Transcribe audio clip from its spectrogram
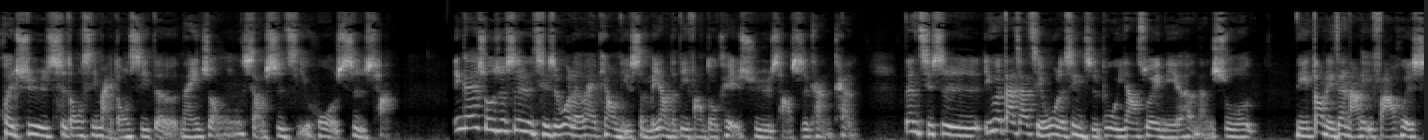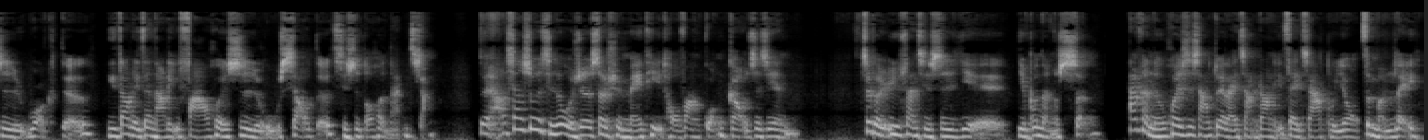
会去吃东西、买东西的那一种小市集或市场。应该说，就是其实为了卖票，你什么样的地方都可以去尝试看看。但其实，因为大家节目的性质不一样，所以你也很难说你到底在哪里发会是 work 的，你到底在哪里发会是无效的，其实都很难讲。对啊，像是，其实我觉得社群媒体投放广告这件，这个预算其实也也不能省，它可能会是相对来讲让你在家不用这么累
